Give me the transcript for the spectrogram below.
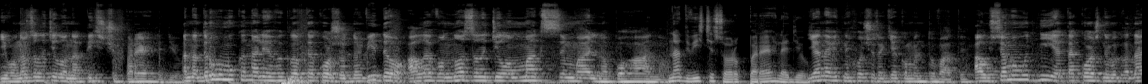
і воно залетіло на тисячу переглядів. А на другому каналі я виклав також одне відео, але воно залетіло максимально погано. На 240 переглядів. Я навіть не хочу таке таке коментувати. А у сьомому дні я також не викладав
